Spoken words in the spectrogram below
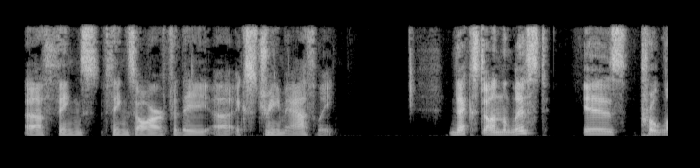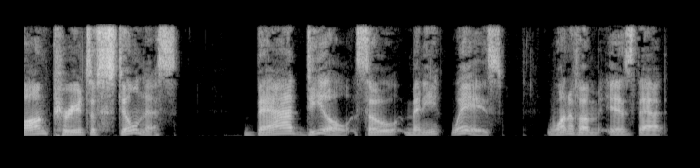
uh, things things are for the uh, extreme athlete. Next on the list is prolonged periods of stillness. Bad deal so many ways. One of them is that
